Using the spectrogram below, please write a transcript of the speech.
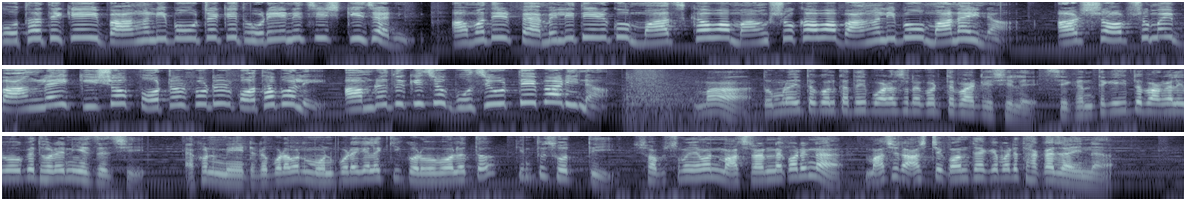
কোথা থেকে এই বাঙালি বউটাকে ধরে এনেছিস কি জানি? আমাদের ফ্যামিলিতে এরকম মাছ খাওয়া, মাংস খাওয়া বাঙালি বউ মানাই না। আর সব সময় বাংলায় কি সব ফটর ফটর কথা বলে? আমরা তো কিছু বুঝে উঠতেই পারি না। মা, তোমরাই তো কলকাতায় পড়াশোনা করতে পাঠিয়েছিলে। সেখান থেকেই তো বাঙালি বউকে ধরে নিয়ে এসেছি। এখন মেয়েটার উপর আমার মন পড়ে গেলে কি করব বলো তো? কিন্তু সত্যি, সবসময় যেমন মাছ রান্না করে না, মাছের আষ্টে গন্ধে একেবারে থাকা যায় না।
